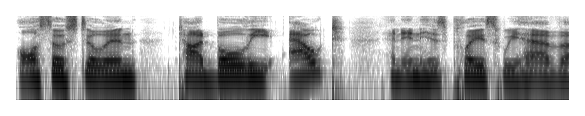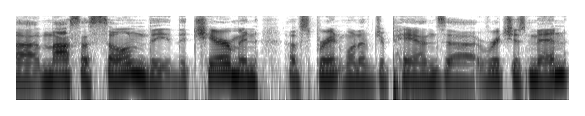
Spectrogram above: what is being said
also still in. Todd Boehly out, and in his place we have uh, Masa Son, the the chairman of Sprint, one of Japan's uh, richest men,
